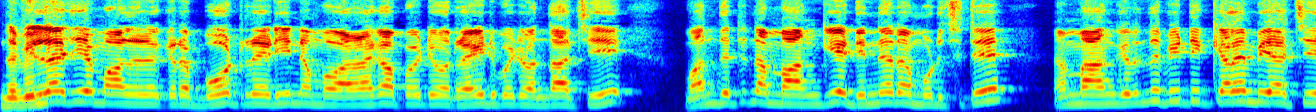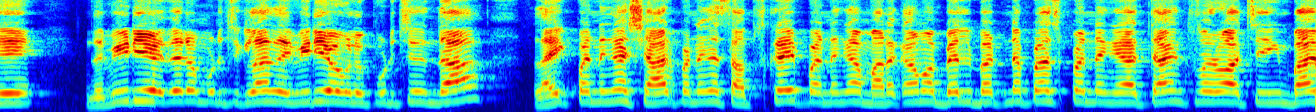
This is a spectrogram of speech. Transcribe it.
இந்த வில்லாஜிய மாலில் இருக்கிற போட் ரைடி நம்ம அழகாக போயிட்டு ஒரு ரைடு போயிட்டு வந்தாச்சு. வந்துட்டு நம்ம அங்கேயே டின்னரை முடிச்சுட்டு நம்ம அங்கேருந்து வீட்டுக்கு கிளம்பியாச்சு. இந்த வீடியோ எதிர முடிச்சுக்கலாம். இந்த வீடியோ உங்களுக்கு பிடிச்சிருந்தா லைக் பண்ணுங்கள் ஷேர் பண்ணுங்கள் சப்ஸ்கிரைப் பண்ணுங்கள் மறக்காமல் பெல் பட்டனை ப்ரெஸ் பண்ணுங்கள் தேங்க்ஸ் ஃபார் வாட்சிங் bye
